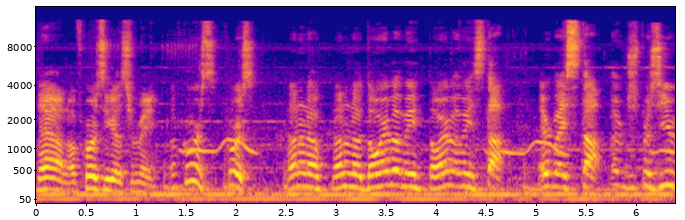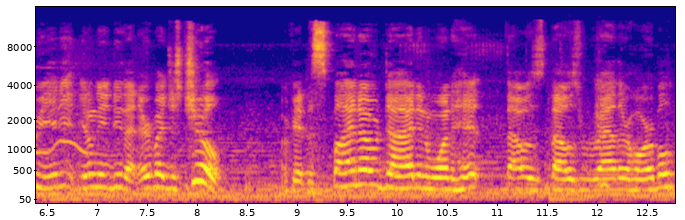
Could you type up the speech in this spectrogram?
down. Of course he goes for me. Of course, of course. No, no, no, no, no, no. Don't worry about me. Don't worry about me. Stop. Everybody stop. Just press U, you idiot. You don't need to do that. Everybody just chill. Okay, the Spino died in one hit. That was that was rather horrible.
